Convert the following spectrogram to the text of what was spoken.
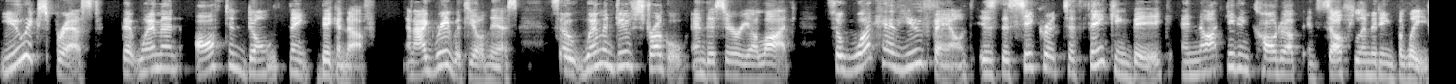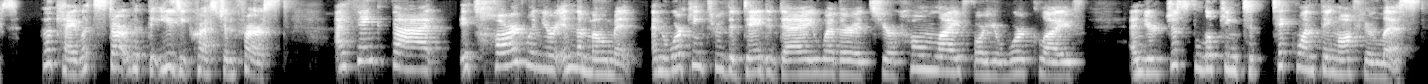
You expressed that women often don't think big enough. And I agree with you on this. So women do struggle in this area a lot. So, what have you found is the secret to thinking big and not getting caught up in self limiting beliefs? Okay, let's start with the easy question first. I think that it's hard when you're in the moment and working through the day to day, whether it's your home life or your work life, and you're just looking to tick one thing off your list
